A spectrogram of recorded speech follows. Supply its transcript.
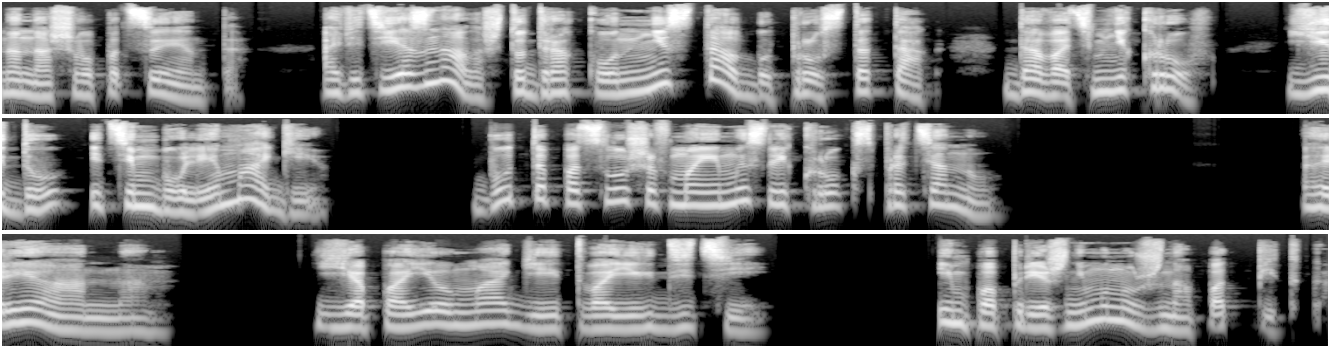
на нашего пациента. А ведь я знала, что дракон не стал бы просто так давать мне кров, еду и тем более магию. Будто подслушав мои мысли, Крокс протянул. «Рианна, я поел магией твоих детей. Им по-прежнему нужна подпитка.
